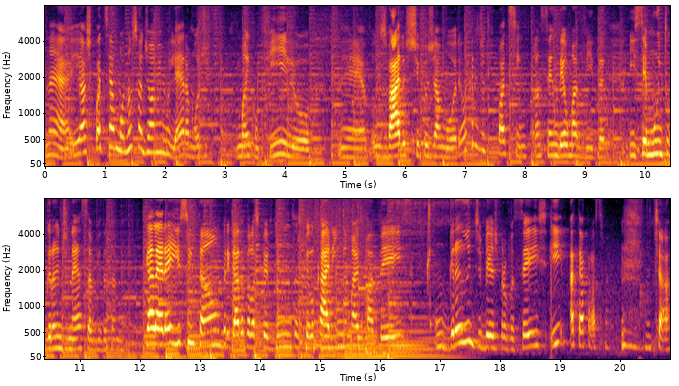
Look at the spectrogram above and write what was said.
Né? E eu acho que pode ser amor não só de homem e mulher, amor de mãe com filho, é, os vários tipos de amor. Eu acredito que pode sim transcender uma vida e ser muito grande nessa vida também. Galera, é isso então. Obrigada pelas perguntas, pelo carinho mais uma vez. Um grande beijo para vocês e até a próxima. Tchau.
